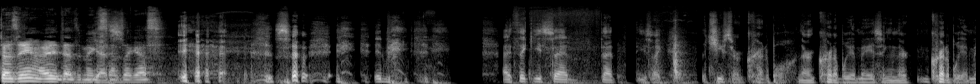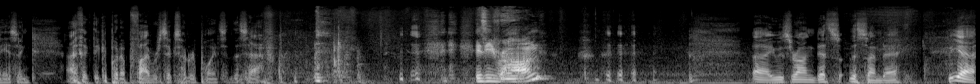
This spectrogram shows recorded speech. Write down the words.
Does he? It doesn't make Yes. sense, I guess. so it, I think he said that he's like the Chiefs are incredible. They're incredibly amazing, and they're incredibly amazing. I think they could put up five or six hundred points in this half. Is he wrong? Uh, he was wrong this this Sunday, but yeah,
